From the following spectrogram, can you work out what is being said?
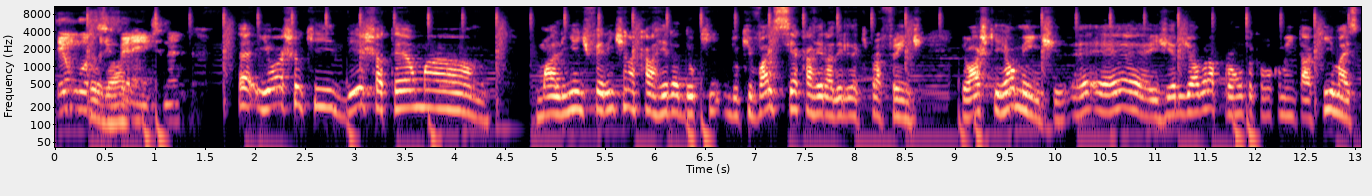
tem um gosto Exato. diferente, né? É, e eu acho que deixa até uma, uma linha diferente na carreira do que, do que vai ser a carreira dele daqui para frente. Eu acho que realmente é, é engenheiro de obra pronta que eu vou comentar aqui, mas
